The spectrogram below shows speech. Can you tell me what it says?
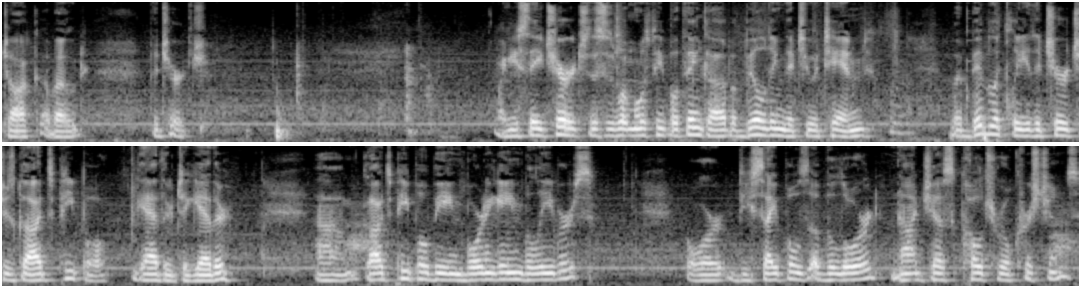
talk about the church. When you say church, this is what most people think of a building that you attend. But biblically, the church is God's people gathered together. Um, God's people being born again believers or disciples of the Lord, not just cultural Christians.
